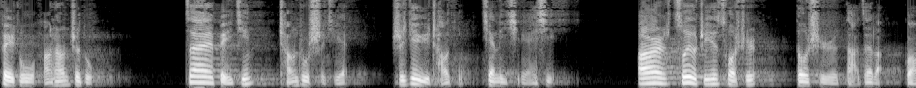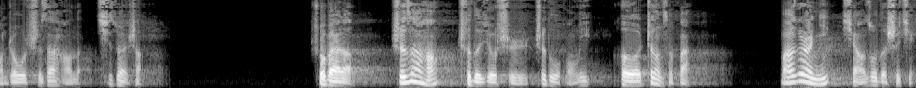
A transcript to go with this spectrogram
废除行商制度，在北京常驻使节，直接与朝廷建立起联系。而所有这些措施都是打在了广州十三行的七寸上。说白了，十三行吃的就是制度红利和政策饭。马格尔尼想要做的事情。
